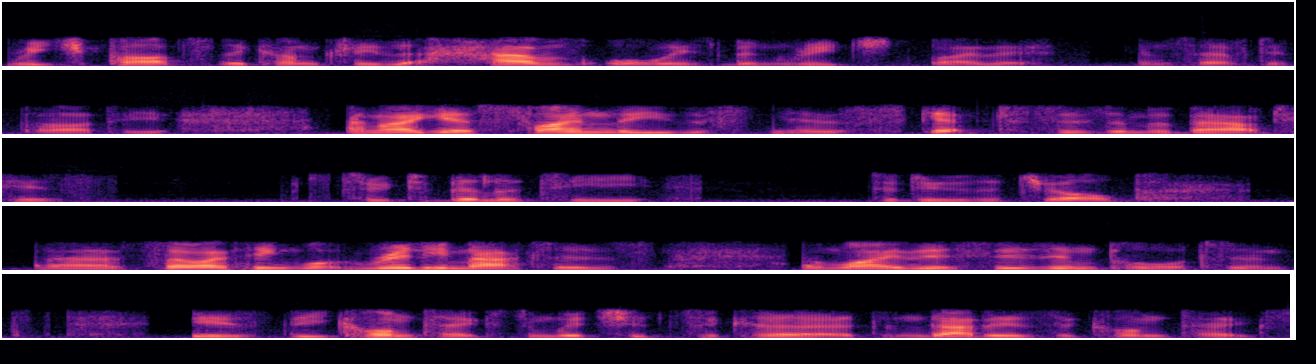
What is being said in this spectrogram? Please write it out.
reach parts of the country that have always been reached by the Conservative Party. And I guess finally, the you know, skepticism about his suitability to do the job. Uh, so I think what really matters and why this is important is the context in which it's occurred, and that is the context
